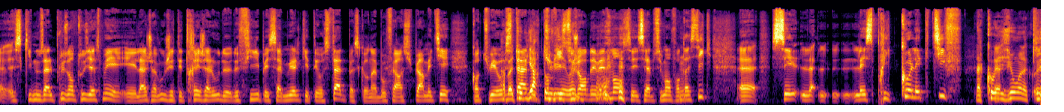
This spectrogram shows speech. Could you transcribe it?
euh, ce qui nous a le plus enthousiasmé et, et là j'avoue que j'étais très jaloux de, de Philippe et Samuel qui étaient au stade parce qu'on a beau faire un super métier quand tu es au Ah bah, tu stade gardes, tu vis billet, ce ouais. genre d'événement c'est c'est absolument fantastique Euh, c'est l'esprit collectif La cohésion, la qui,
